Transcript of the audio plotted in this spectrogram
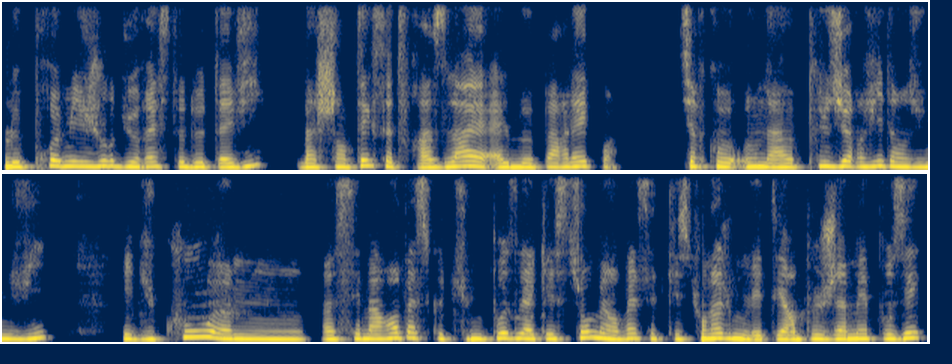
Le premier jour du reste de ta vie. Bah, je cette phrase-là, elle, elle me parlait, quoi. C'est-à-dire qu'on a plusieurs vies dans une vie et du coup, euh, c'est marrant parce que tu me poses la question, mais en vrai, cette question-là, je me l'étais un peu jamais posée.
